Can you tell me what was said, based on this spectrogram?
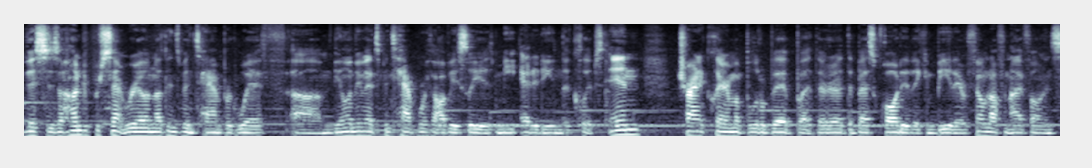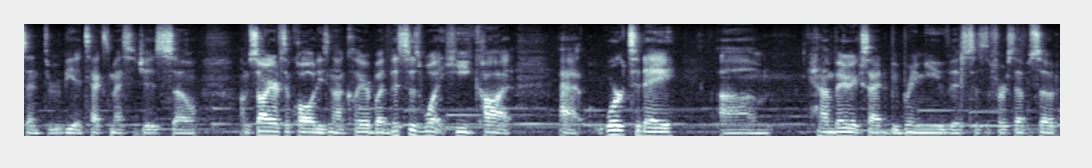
This is 100% real, nothing's been tampered with. Um, the only thing that's been tampered with obviously is me editing the clips in, trying to clear them up a little bit, but they're at the best quality they can be. They were filmed off an iPhone and sent through via text messages, so I'm sorry if the quality's not clear, but this is what he caught at work today. Um, and I'm very excited to be bringing you this as the first episode.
